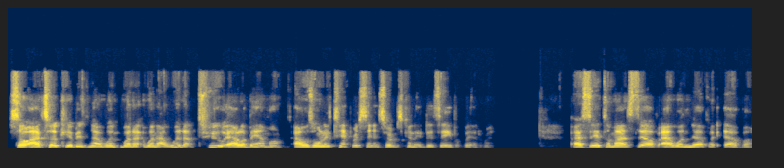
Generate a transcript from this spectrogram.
So I took care of business. Now, when, when, I, when I went up to Alabama, I was only 10% service connected disabled veteran. I said to myself, I will never, ever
